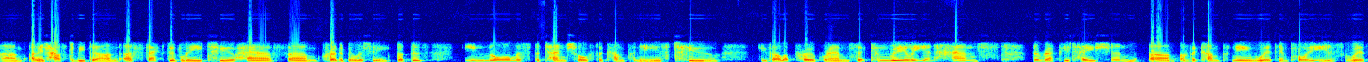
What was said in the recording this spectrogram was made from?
um, and it has to be done effectively to have um, credibility. But there's enormous potential for companies to develop programs that can really enhance the reputation um, of the company with employees, with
